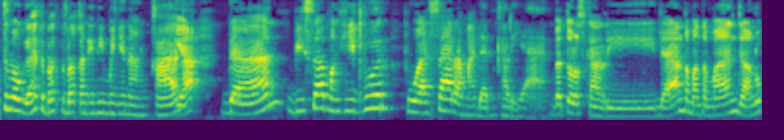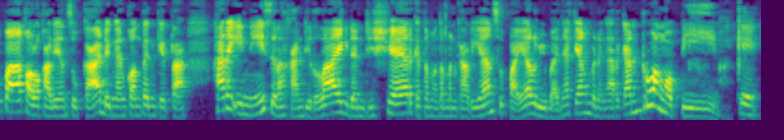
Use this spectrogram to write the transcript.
Semoga tebak-tebakan ini menyenangkan Ya, dan bisa menghibur puasa Ramadan kalian. betul sekali. Dan teman-teman, jangan lupa kalau kalian suka dengan konten kita hari ini, silahkan di-like dan di-share ke teman-teman kalian supaya lebih banyak yang mendengarkan Ruang Ngopi. Oke,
